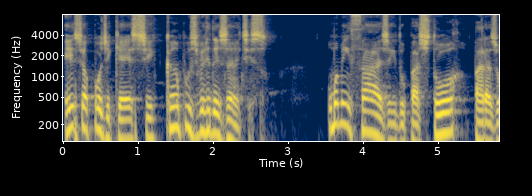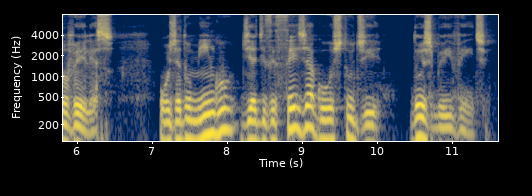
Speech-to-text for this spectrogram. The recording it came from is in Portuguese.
Este é o podcast Campos Verdejantes. Uma mensagem do pastor para as ovelhas. Hoje é domingo, dia 16 de agosto de 2020.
